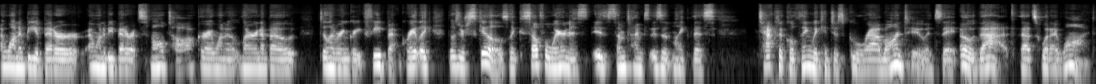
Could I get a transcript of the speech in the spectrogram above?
I want to be a better, I want to be better at small talk, or I want to learn about delivering great feedback, right? Like, those are skills. Like, self-awareness is sometimes isn't like this tactical thing we can just grab onto and say, oh, that, that's what I want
